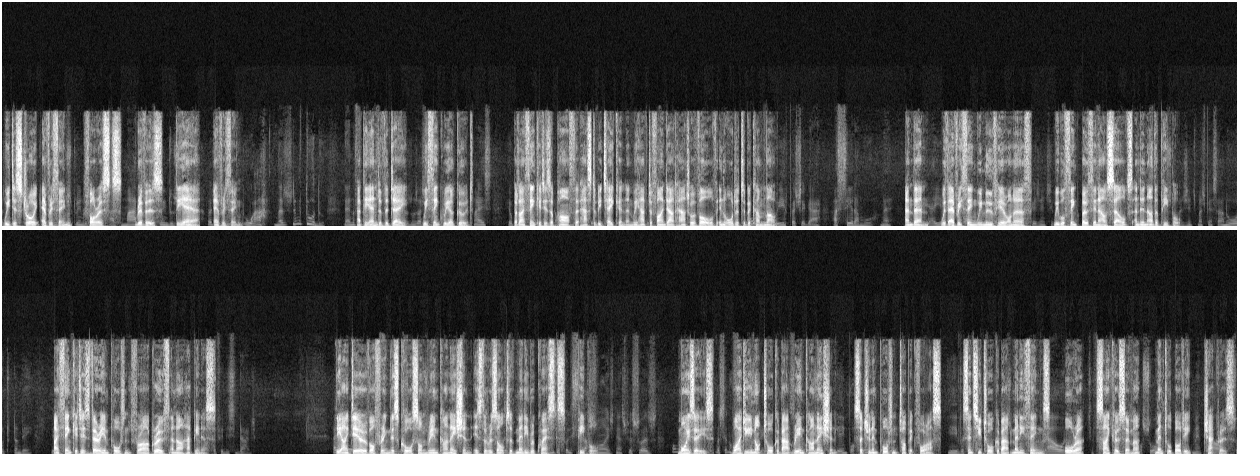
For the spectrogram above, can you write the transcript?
We destroy everything forests, rivers, the air, everything. At the end of the day, we think we are good. But I think it is a path that has to be taken and we have to find out how to evolve in order to become love. And then, with everything we move here on earth, we will think both in ourselves and in other people. I think it is very important for our growth and our happiness. The idea of offering this course on reincarnation is the result of many requests, people. Moises, why do you not talk about reincarnation, such an important topic for us, since you talk about many things, aura, psychosoma, mental body, chakras?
